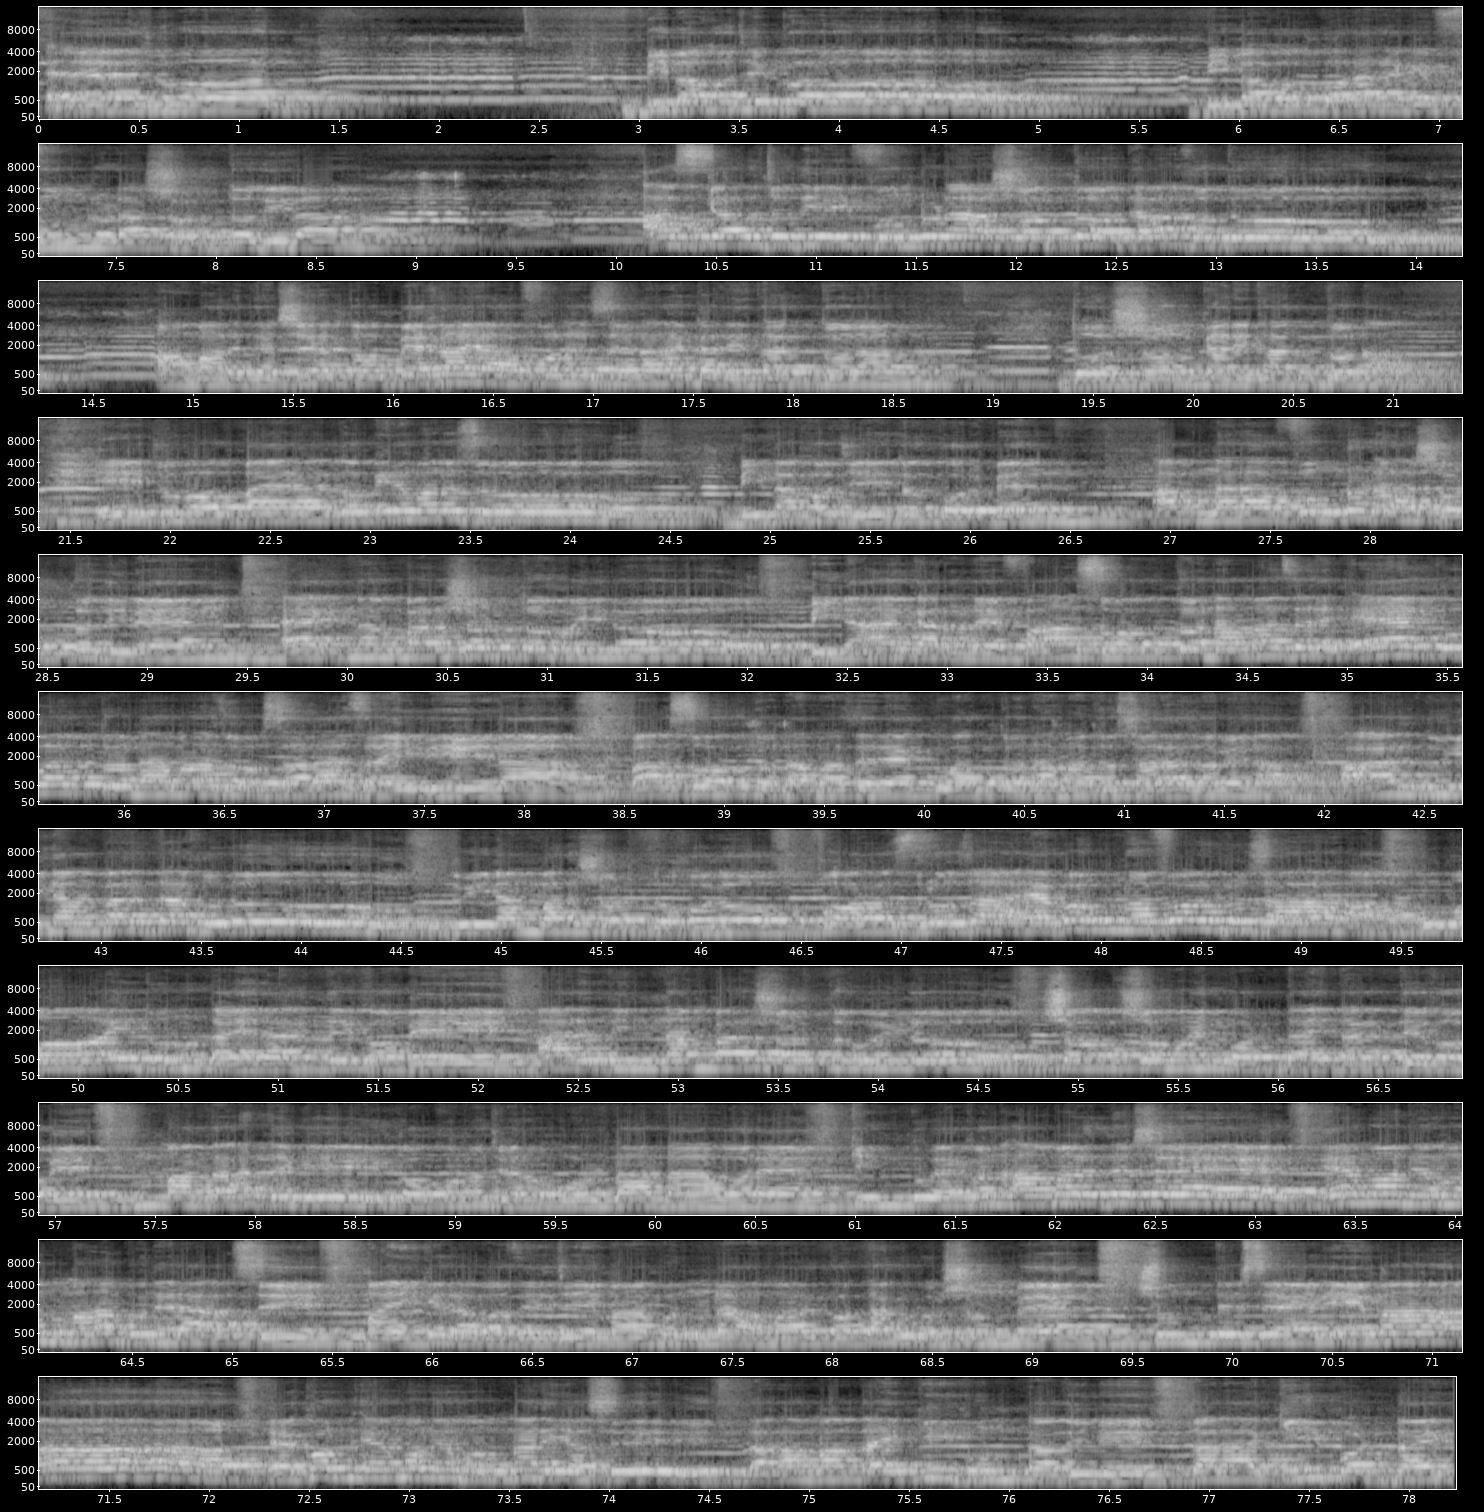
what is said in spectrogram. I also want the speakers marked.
Speaker 1: যুবক, বিবাহ যে করো। বিবাহ করার আগে পনেরোটা শর্ত দিবা। আজকাল যদি এই পনেরোটা শর্ত দেওয়া হতো, আমার দেশে এত বেহায়া ফোনা জেনাকারী থাকতো না, দর্শনকারী থাকতো না। এই যুবক ভাইরা গভীর মনোযোগ, বিবাহ যেহেতু করবেন, আপনারা পনেরোটা শর্ত দিবেন। বিনা কারণে পাঁচ ওয়াক্ত নামাজের এক ওয়াক্ত নামাজও সারা যাইবে না। পাঁচ ওয়াক্ত নামাজের এক ওয়াক্ত নামাজও সারা যাবে না। আর দুই নাম্বারটা হলো, দুই নাম্বার শর্ত হলো, ফরজ রোজা এবং নফল রোজা উভয় দুটাই রাখতে হবে। আর তিন নাম্বার শর্ত হইল, সব সময় পর্দায় থাকতে হবে। মাথা থেকে কখনো যেন ওড়না না লড়ে কিন্তু এখন আওয়াজে যে মা বোনরা আমার কথাগুলো শুনবেন, শুনতেছেন এ মা। এখন এমন এমন নারী আছে, তারা মাথায় কি ঘুমটা দিবে, তারা কি পর্দায়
